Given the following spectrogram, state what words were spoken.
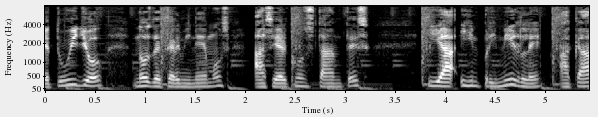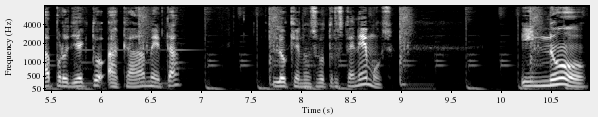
que tú y yo nos determinemos a ser constantes y a imprimirle a cada proyecto, a cada meta, lo que nosotros tenemos. Y no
